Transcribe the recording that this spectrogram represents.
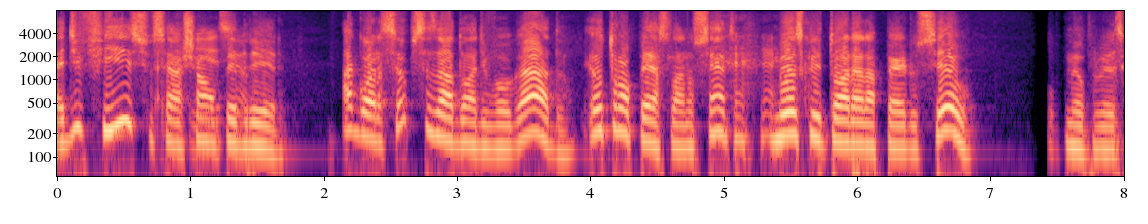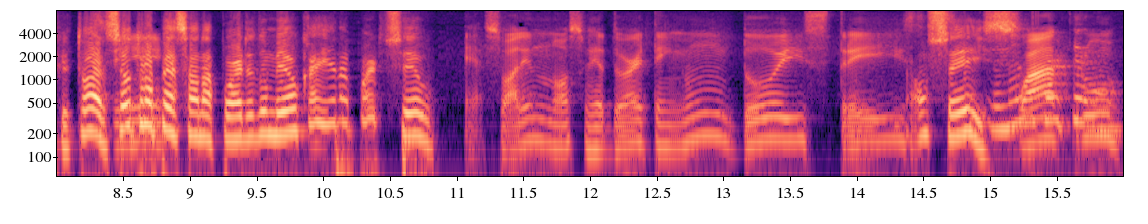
É difícil você achar um pedreiro. Agora, se eu precisar de um advogado, eu tropeço lá no centro. o meu escritório era perto do seu, o meu primeiro escritório. Se eu Sim. tropeçar na porta do meu, eu caía na porta do seu. É, só ali no nosso redor tem um, dois, três. São seis. No mesmo quatro.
